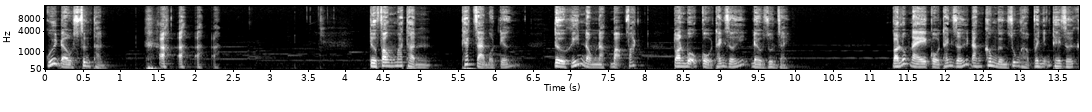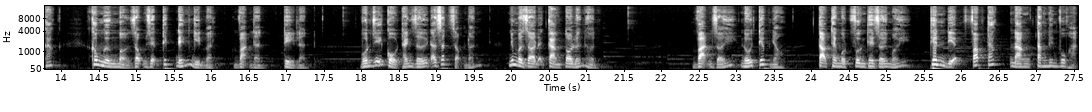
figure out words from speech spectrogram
cúi đầu xưng thần. Từ phong ma thần Thét dài một tiếng Từ khí nồng nặc bạo phát Toàn bộ cổ thánh giới đều run rẩy. Vào lúc này cổ thánh giới đang không ngừng dung hợp với những thế giới khác Không ngừng mở rộng diện tích đến nghìn lần Vạn lần, tỷ lần. Vốn dĩ cổ thánh giới đã rất rộng lớn Nhưng mà giờ lại càng to lớn hơn. Vạn giới nối tiếp nhau Tạo thành một phương thế giới mới Thiên địa pháp tắc đang tăng lên vô hạn.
